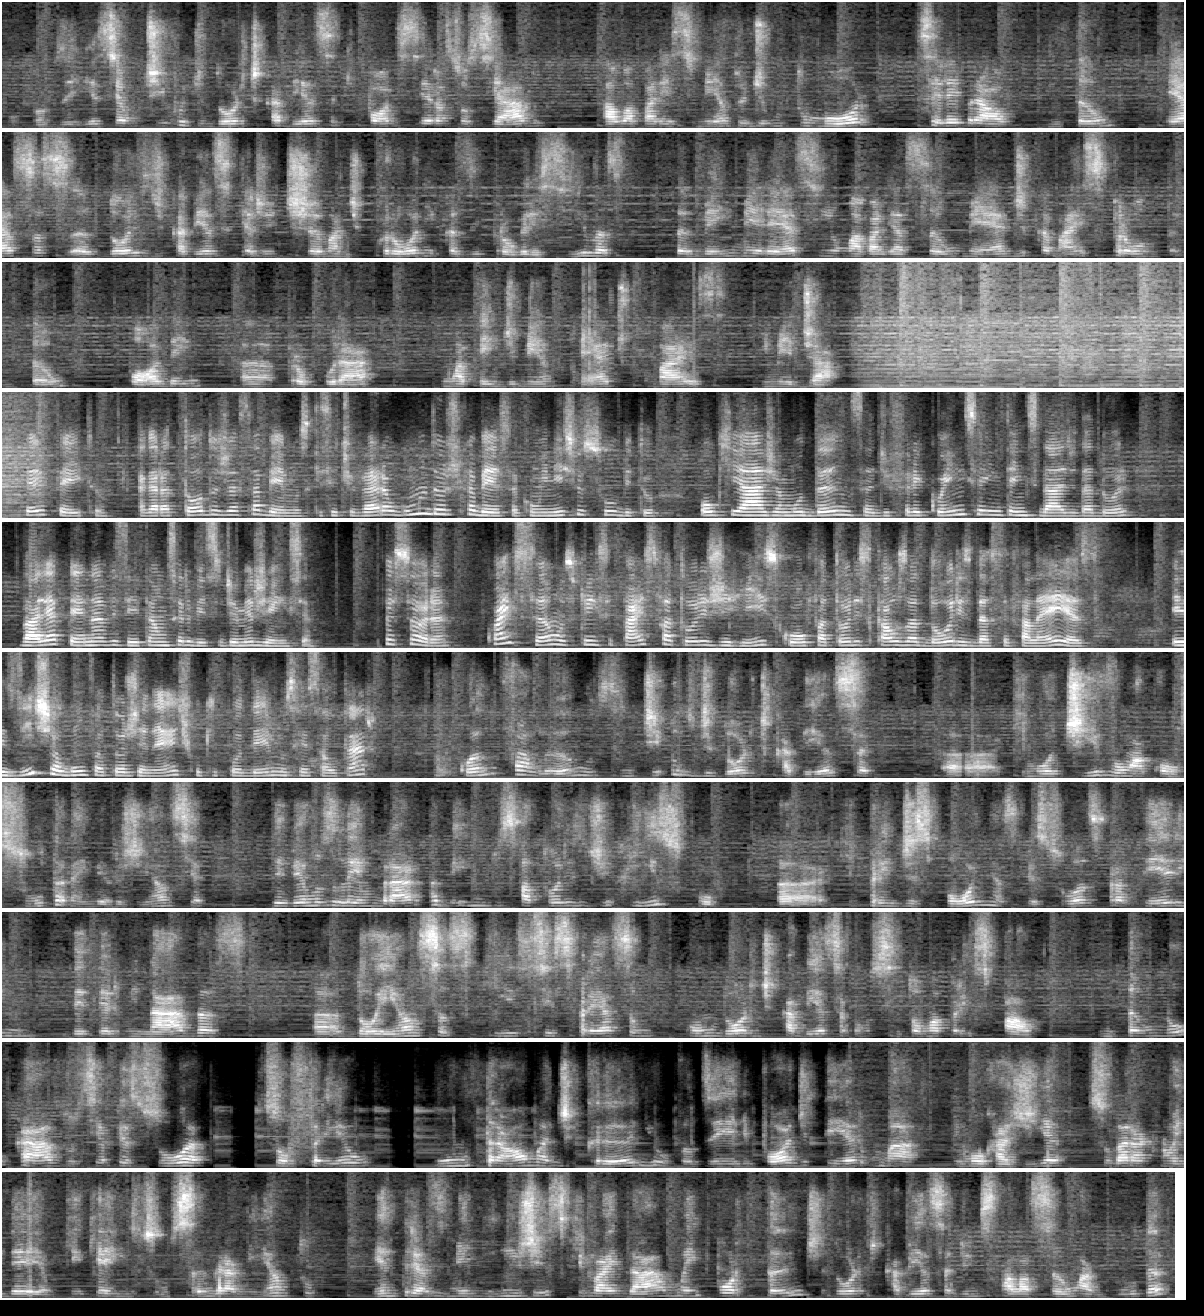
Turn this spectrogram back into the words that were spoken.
Esse é um tipo de dor de cabeça que pode ser associado ao aparecimento de um tumor cerebral. Então, essas uh, dores de cabeça que a gente chama de crônicas e progressivas também merecem uma avaliação médica mais pronta. Então, podem uh, procurar um atendimento médico mais imediato. Perfeito. Agora todos já sabemos que se tiver alguma dor de cabeça com início súbito ou que haja mudança de frequência e intensidade da dor, vale a pena a visita a um serviço de emergência. Professora, quais são os principais fatores de risco ou fatores causadores das cefaleias? Existe algum fator genético que podemos ressaltar? Quando falamos em tipos de dor de cabeça uh, que motivam a consulta na emergência, devemos lembrar também dos fatores de risco uh, que predispõem as pessoas para terem determinadas uh, doenças que se expressam com dor de cabeça como sintoma principal. Então, no caso, se a pessoa sofreu um trauma de crânio, vamos dizer, ele pode ter uma hemorragia subaracnoideia. O que, que é isso? Um sangramento entre as meninges que vai dar uma importante dor de cabeça de instalação aguda.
